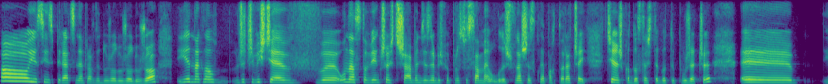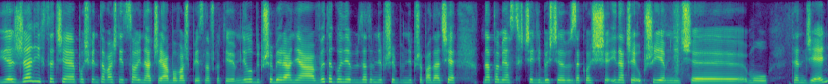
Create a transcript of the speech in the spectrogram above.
O, jest inspiracji naprawdę dużo, dużo, dużo. Jednak no, rzeczywiście w, u nas to większość trzeba będzie zrobić po prostu samemu, gdyż w naszych sklepach to raczej ciężko dostać tego typu rzeczy. Yy, jeżeli chcecie poświętować nieco inaczej, albo wasz pies na przykład, nie wiem, nie lubi przebierania, wy tego nie, za tym nie, nie przepadacie, natomiast chcielibyście jakoś inaczej uprzyjemnić e, mu ten dzień,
